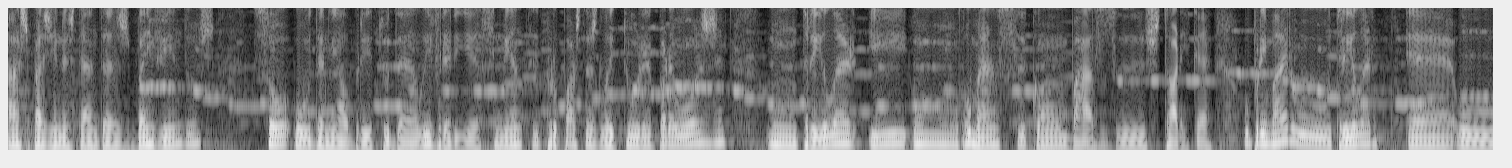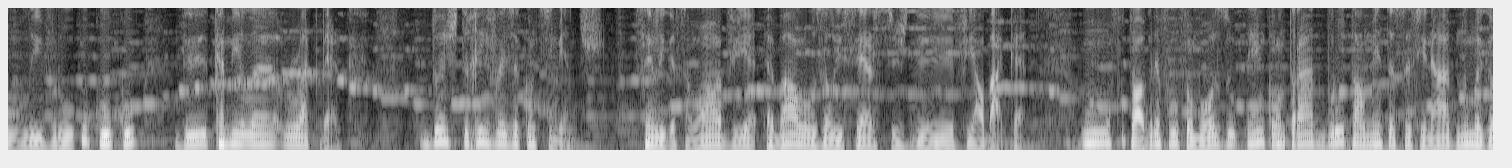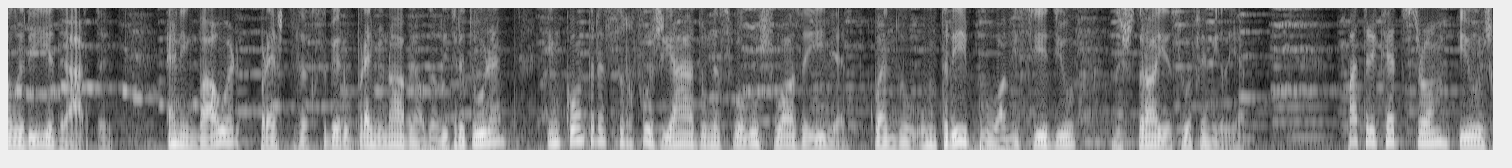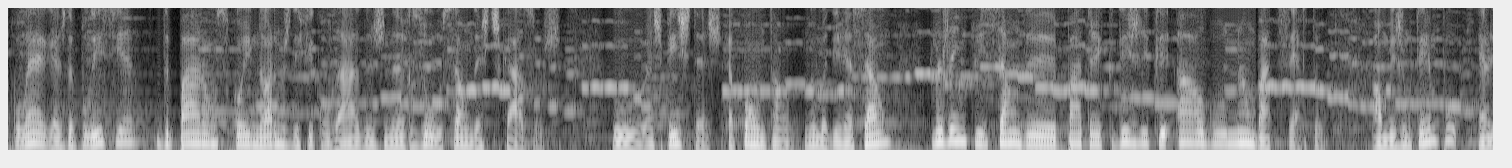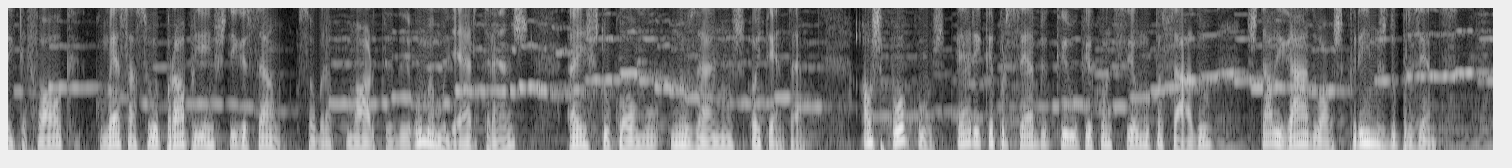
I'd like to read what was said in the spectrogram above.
às páginas tantas, bem-vindos. Sou o Daniel Brito da Livraria Semente. Propostas de leitura para hoje: um thriller e um romance com base histórica. O primeiro, o thriller, é o livro O Cuco de Camila Lackberg. Dois terríveis acontecimentos, sem ligação óbvia, abalam os alicerces de Fialbaca um fotógrafo famoso é encontrado brutalmente assassinado numa galeria de arte. Henning Bauer, prestes a receber o Prémio Nobel da Literatura, encontra-se refugiado na sua luxuosa ilha quando um triplo homicídio destrói a sua família. Patrick Edstrom e os colegas da polícia deparam-se com enormes dificuldades na resolução destes casos. O, as pistas apontam numa direção mas a intuição de Patrick diz-lhe que algo não bate certo. Ao mesmo tempo, Erika Falk começa a sua própria investigação sobre a morte de uma mulher trans em Estocolmo nos anos 80. Aos poucos, Erika percebe que o que aconteceu no passado está ligado aos crimes do presente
